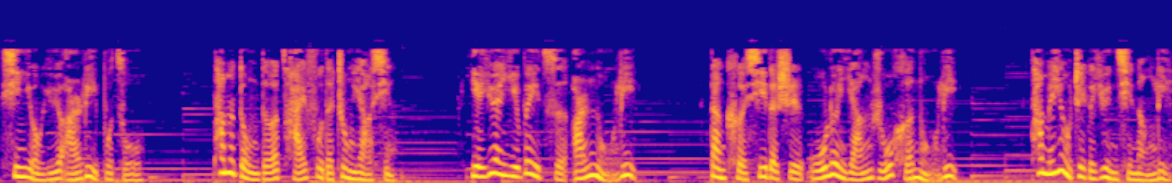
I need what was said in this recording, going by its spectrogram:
心有余而力不足。他们懂得财富的重要性，也愿意为此而努力。但可惜的是，无论羊如何努力，他没有这个运气能力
